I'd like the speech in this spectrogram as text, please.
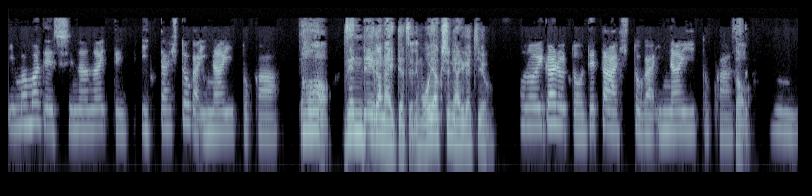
今まで死なないって言った人がいないとか、そう。前例がないってやつよね。もうお役所にありがちよ。トロイガルト出た人がいないとか、そう。う。うん。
